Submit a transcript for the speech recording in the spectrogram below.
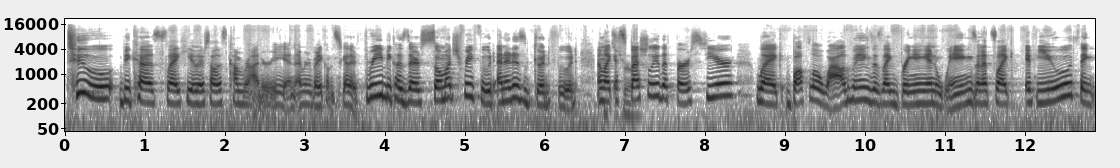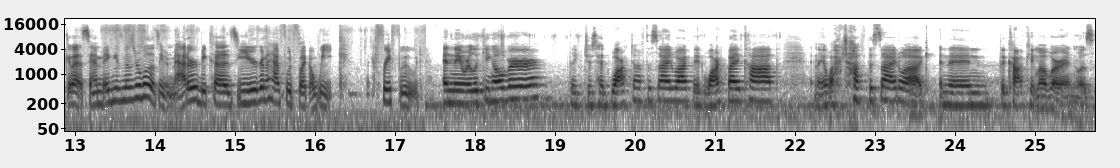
Two, because like here there's all this camaraderie and everybody comes together. Three, because there's so much free food and it is good food. And like especially the first year, like Buffalo Wild Wings is like bringing in wings and it's like if you think that sandbagging is miserable, it doesn't even matter because you're gonna have food for like a week, like free food. and they were looking over. They just had walked off the sidewalk. They'd walked by a cop, and they walked off the sidewalk. And then the cop came over and was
